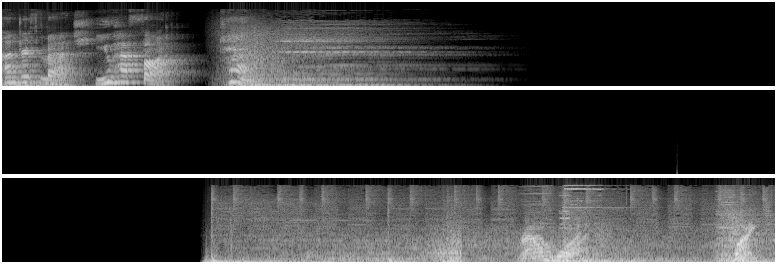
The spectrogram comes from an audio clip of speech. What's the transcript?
100th match, you have fought Ken. Round one. Fight!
